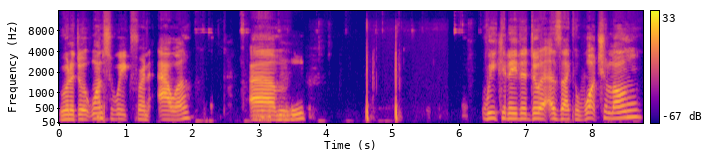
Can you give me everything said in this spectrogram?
We want to do it once a week for an hour. Um, Mhm. we can either do it as like a watch along.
